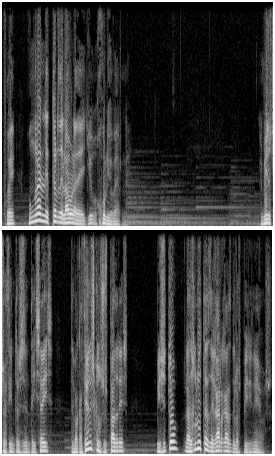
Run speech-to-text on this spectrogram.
Fue un gran lector de la obra de Julio Verne. En 1866, de vacaciones con sus padres, visitó las grutas de Gargas de los Pirineos.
